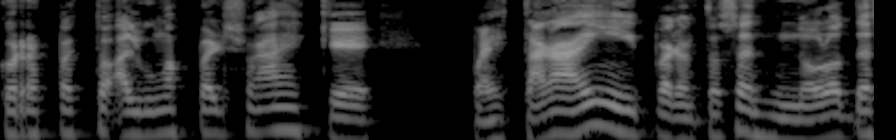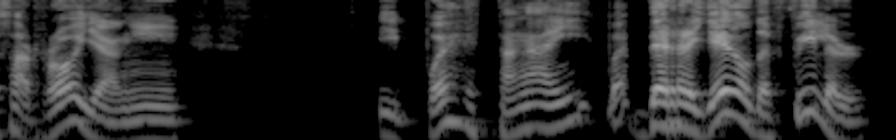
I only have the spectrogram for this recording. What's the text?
con respecto a algunos personajes que pues están ahí, pero entonces no los desarrollan y, y pues están ahí pues, de relleno, de filler,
